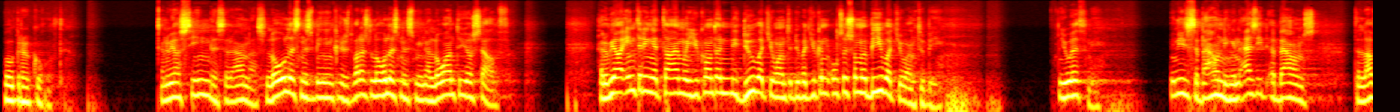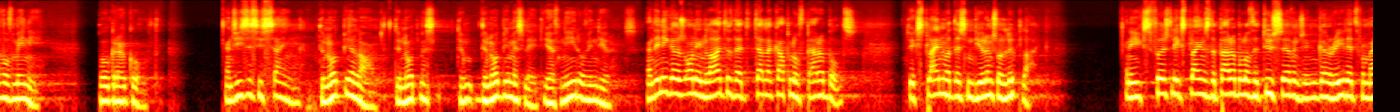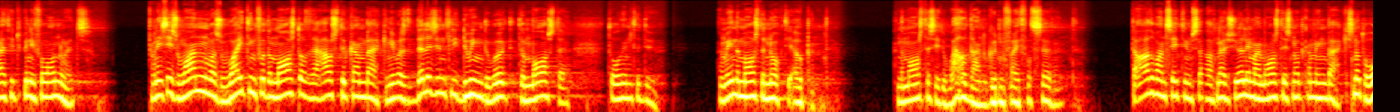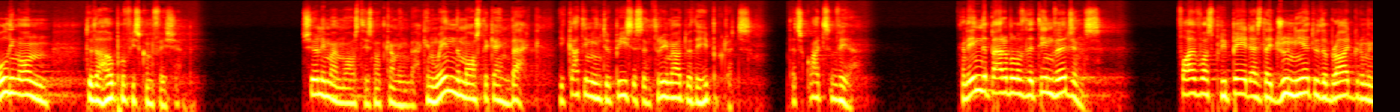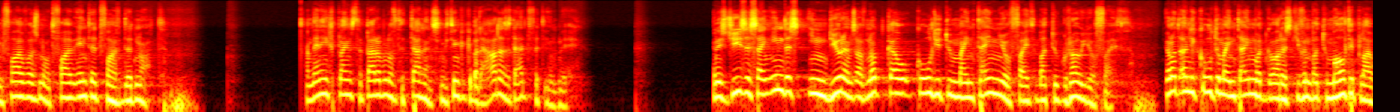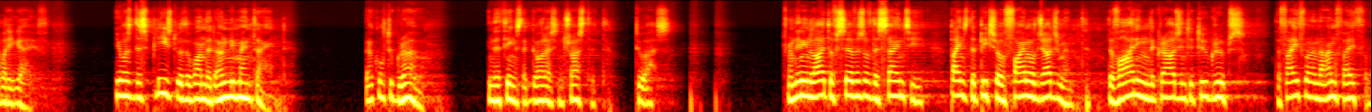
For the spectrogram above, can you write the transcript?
will grow cold. And we are seeing this around us. Lawlessness being increased. What does lawlessness mean? A law unto yourself. And we are entering a time where you can't only do what you want to do, but you can also somehow be what you want to be. You with me? It is abounding, and as it abounds, the love of many will grow cold. And Jesus is saying, Do not be alarmed, do not, mis- do, do not be misled. You have need of endurance. And then he goes on, in light of that, to tell a couple of parables to explain what this endurance will look like. And he firstly explains the parable of the two servants. You can go read it from Matthew 24 onwards. And he says, One was waiting for the master of the house to come back, and he was diligently doing the work that the master told him to do. And when the master knocked, he opened. And the master said, Well done, good and faithful servant. The other one said to himself, No, surely my master is not coming back. He's not holding on to the hope of his confession. Surely my master is not coming back. And when the master came back, he cut him into pieces and threw him out with the hypocrites. That's quite severe. And then the parable of the ten virgins. Five was prepared as they drew near to the bridegroom, and five was not. Five entered, five did not. And then he explains the parable of the talents. And we think, but how does that fit in there? And it's Jesus saying, In this endurance, I've not called you to maintain your faith, but to grow your faith. You're not only called to maintain what God has given, but to multiply what He gave. He was displeased with the one that only maintained. We're called to grow in the things that God has entrusted to us. And then, in light of service of the saints, He paints the picture of final judgment, dividing the crowds into two groups the faithful and the unfaithful.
